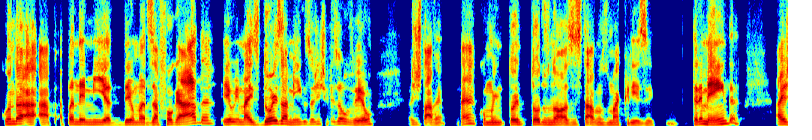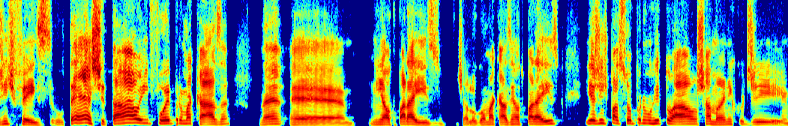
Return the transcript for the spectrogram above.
Quando a, a, a pandemia deu uma desafogada, eu e mais dois amigos, a gente resolveu. A gente estava, né? Como to, todos nós estávamos numa crise tremenda. Aí a gente fez o teste e tal, e foi para uma casa, né? É, em Alto Paraíso. A gente alugou uma casa em Alto Paraíso e a gente passou por um ritual xamânico de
